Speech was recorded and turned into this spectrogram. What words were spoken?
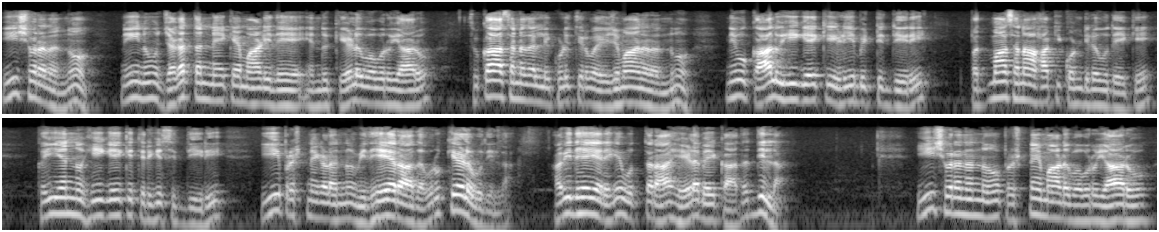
ಈಶ್ವರನನ್ನು ನೀನು ಜಗತ್ತನ್ನೇಕೆ ಮಾಡಿದೆ ಎಂದು ಕೇಳುವವರು ಯಾರು? ಸುಖಾಸನದಲ್ಲಿ ಕುಳಿತಿರುವ ಯಜಮಾನರನ್ನು ನೀವು ಕಾಲು ಹೀಗೇಕೆ ಇಳಿಯಬಿಟ್ಟಿದ್ದೀರಿ? ಪದ್ಮಾಸನ ಹಾಕಿಕೊಂಡಿರುವುದೇಕೆ? ಕೈಯನ್ನು ಹೀಗೇಕೆ ತಿರುಗಿಸಿದ್ದೀರಿ? ಈ ಪ್ರಶ್ನೆಗಳನ್ನು ವಿಧೇಯರಾದವರು ಕೇಳುವುದಿಲ್ಲ. ಅವಿಧೇಯರಿಗೆ ಉತ್ತರ ಹೇಳಬೇಕಾದದ್ದಿಲ್ಲ. ಈಶ್ವರನನ್ನು ಪ್ರಶ್ನೆ ಮಾಡುವವರು ಯಾರು?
